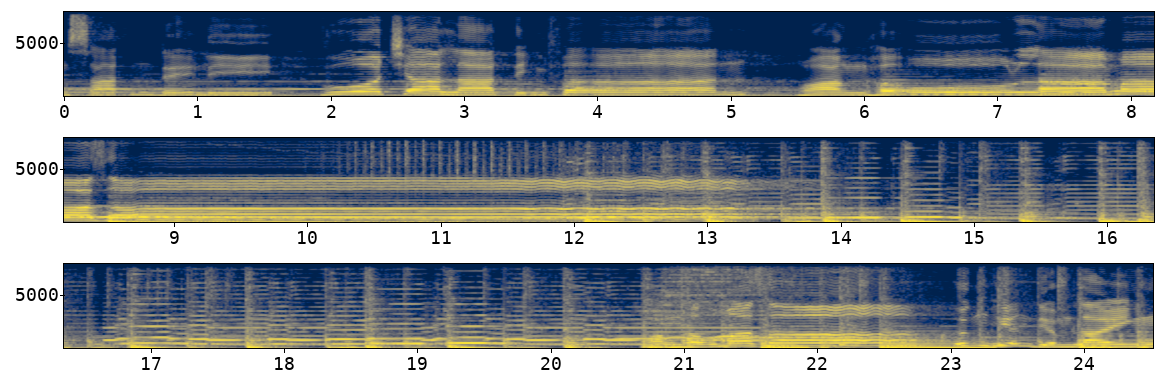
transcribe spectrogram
trong sát đế ly, vua cha là tịnh phạn, hoàng hậu là ma gia hoàng hậu ma gia ứng hiện điểm lành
